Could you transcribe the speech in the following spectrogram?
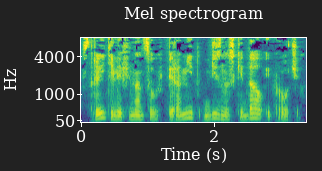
строителей финансовых пирамид, бизнес-кидал и прочих.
